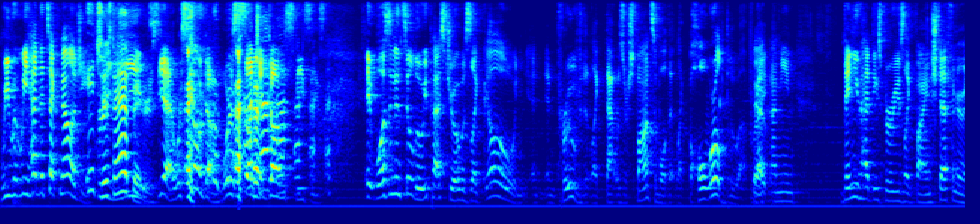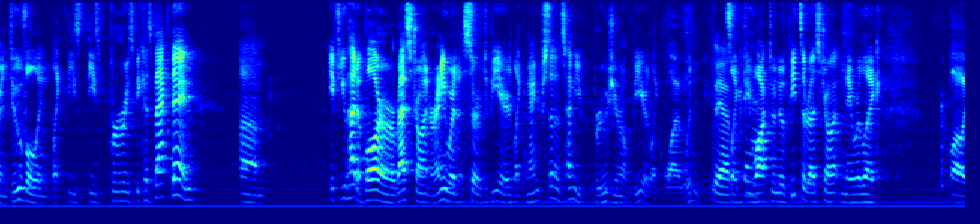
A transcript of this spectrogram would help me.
we, we had the technology It for just happens. years. Yeah, we're so dumb. We're such a dumb species. It wasn't until Louis Pasteur was like, oh, and, and, and proved that like that was responsible that like the whole world blew up, right? Yeah. I mean, then you had these breweries like Weihenstephaner and Duvel and like these these breweries because back then, um, if you had a bar or a restaurant or anywhere that served beer, like ninety percent of the time you brewed your own beer. Like why wouldn't you? Yeah. It's like if you walked into a pizza restaurant and they were like, uh,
